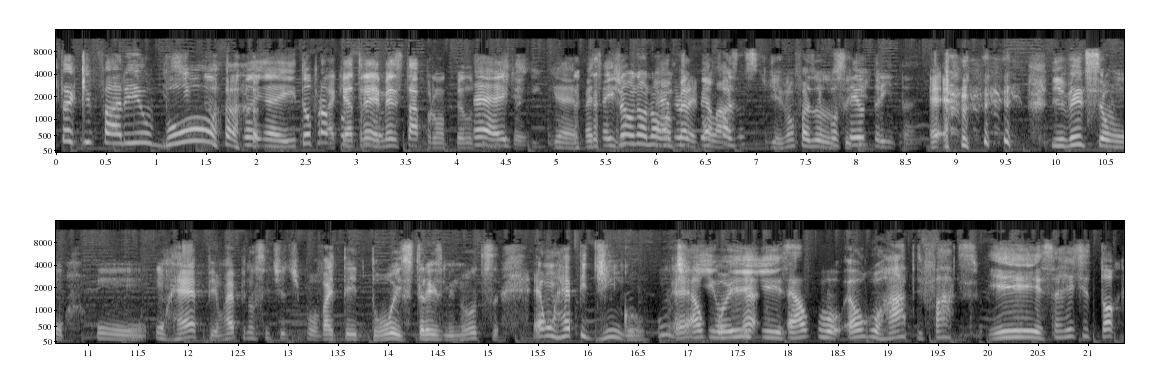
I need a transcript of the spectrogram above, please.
Puta que pariu, boa! Então, pra Daqui a três meses tá pronto, pelo que É, visto aí. é, vai sair Não, não, não, peraí, vamos fazer o seguinte, vamos fazer Eu o postei o seguinte. 30. Em vez de ser um, um, um rap, um rap no sentido, tipo, vai ter dois, três minutos, é um rap jingle. é, algo, é, é algo, é algo rápido e fácil. Isso, a gente toca.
